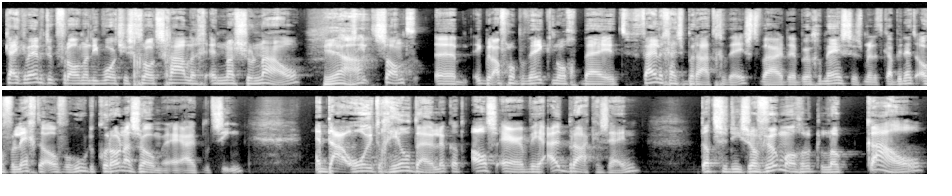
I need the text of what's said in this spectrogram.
kijken wij natuurlijk vooral naar die woordjes grootschalig en nationaal. Ja. Dat is interessant. Uh, ik ben afgelopen week nog bij het Veiligheidsberaad geweest. Waar de burgemeesters met het kabinet overlegden over hoe de coronazomer eruit moet zien. En daar hoor je toch heel duidelijk dat als er weer uitbraken zijn. Dat ze die zoveel mogelijk lokaal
